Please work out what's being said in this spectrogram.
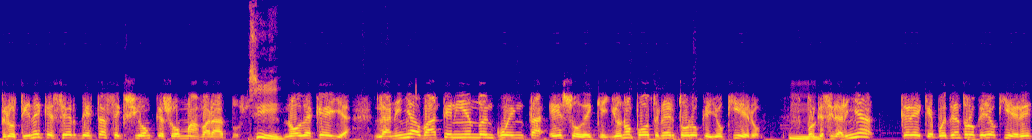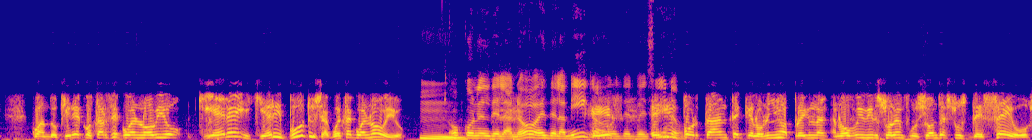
pero tiene que ser de esta sección que son más baratos, Sí. no de aquella. La niña va teniendo en cuenta eso de que yo no puedo tener todo lo que yo quiero. Mm. Porque si la niña cree que puede tener todo lo que yo quiere, cuando quiere acostarse con el novio, quiere y quiere y punto, y se acuesta con el novio. Mm. O con el de la no, el de la amiga o el Es, del es vecino. importante que los niños aprendan a no vivir solo en función de sus deseos,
